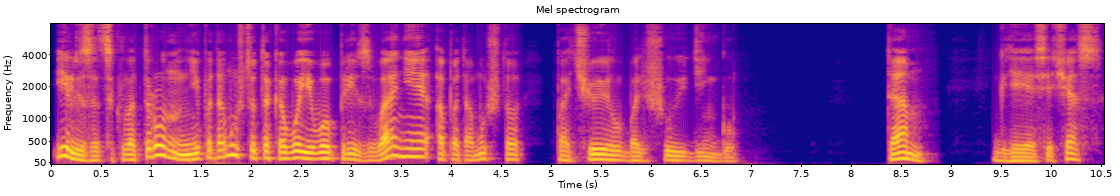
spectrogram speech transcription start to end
или за циклотрон не потому, что таково его призвание, а потому, что почуял большую деньгу. Там, где я сейчас,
